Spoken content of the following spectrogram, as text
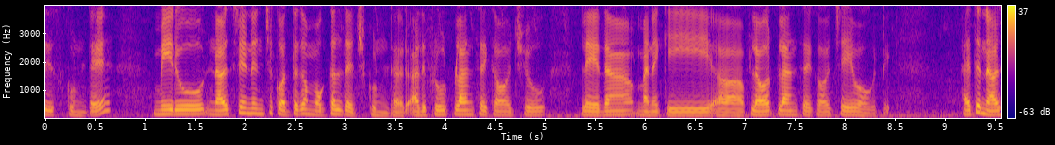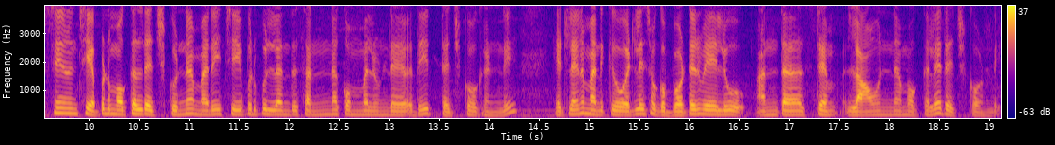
తీసుకుంటే మీరు నర్సరీ నుంచి కొత్తగా మొక్కలు తెచ్చుకుంటారు. అది ఫ్రూట్ ప్లాంట్సే కావచ్చు లేదా మనకి ఫ్లవర్ ప్లాంట్సే కావచ్చు ఏవో ఒకటి. అయితే నర్సరీ నుంచి ఎప్పుడు మొక్కలు తెచ్చుకున్నా మరి చీపురు పుల్లంత సన్న కొమ్మలు ఉండేది తెచ్చుకోకండి. ఎట్లయినా మనకి అట్లీస్ట్ ఒక బొటన్ వేలు అంత స్టెమ్ లా ఉన్న మొక్కలే తెచ్చుకోండి.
